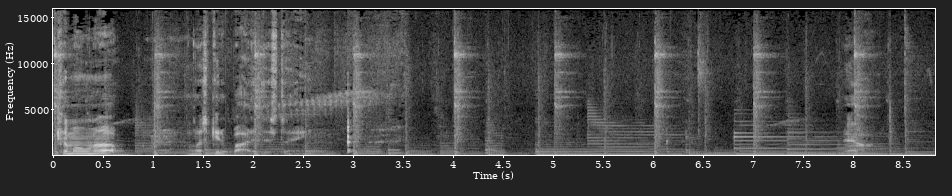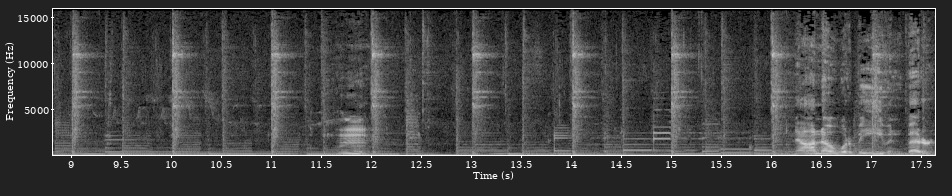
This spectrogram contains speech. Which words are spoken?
Come on up. Let's get a bite of this thing. Mmm. Now I know what'd be even better.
